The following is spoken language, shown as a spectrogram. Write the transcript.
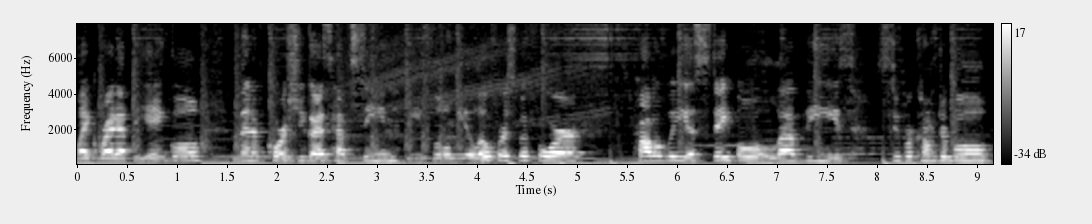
like right at the ankle. And then of course you guys have seen these little Mia loafers before. Probably a staple, love these. Super comfortable,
